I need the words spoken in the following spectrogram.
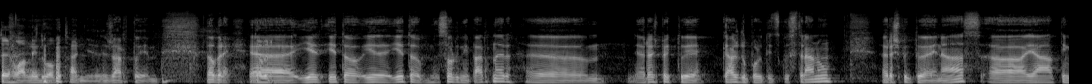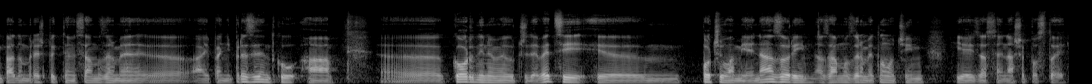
To je hlavný dôvod. Nie, žartujem. Dobre, Dobre. Uh, je, je, to, je, je to solidný partner. Uh, rešpektuje každú politickú stranu, rešpektuje aj nás. A ja tým pádom rešpektujem samozrejme e, aj pani prezidentku a e, koordinujeme určité veci. E, počúvam jej názory a samozrejme tlmočím jej zase naše postoje.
